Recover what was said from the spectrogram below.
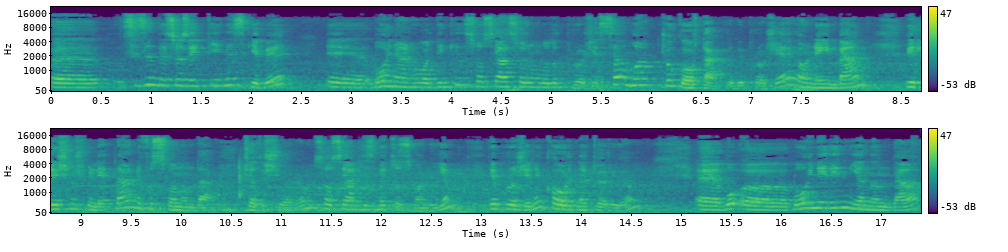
E, sizin de söz ettiğiniz gibi e, Boyner Holding'in sosyal sorumluluk projesi ama çok ortaklı bir proje. Örneğin ben Birleşmiş Milletler Nüfus Fonu'nda çalışıyorum. Sosyal hizmet uzmanıyım ve projenin koordinatörüyüm. E, bo, e, Boyner'in yanında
